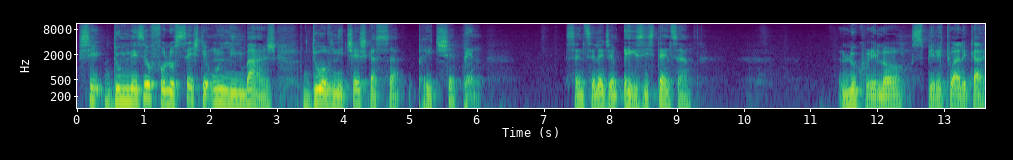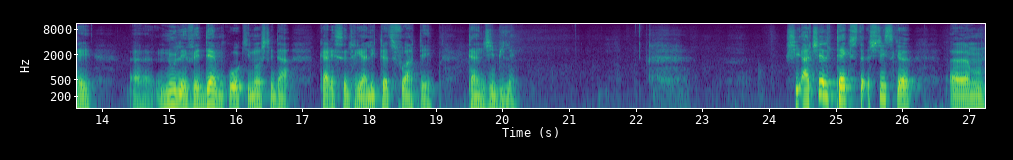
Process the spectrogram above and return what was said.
Și Dumnezeu folosește un limbaj dovnicesc ca să pricepem, să înțelegem existența lucrurilor spirituale care uh, nu le vedem cu ochii noștri, dar care sunt realități foarte tangibile. Și acel text, știți că um, uh,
